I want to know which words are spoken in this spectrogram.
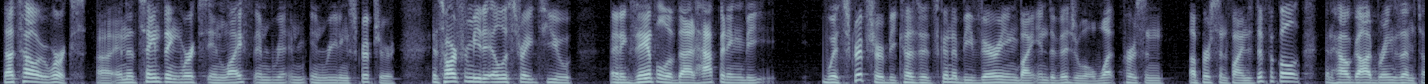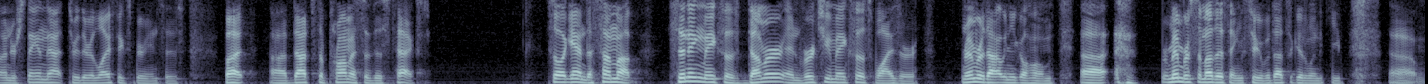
That's how it works. Uh, and the same thing works in life and in, in, reading scripture. It's hard for me to illustrate to you an example of that happening be, with scripture because it's going to be varying by individual, what person a person finds difficult and how God brings them to understand that through their life experiences. But uh, that's the promise of this text. So, again, to sum up, sinning makes us dumber and virtue makes us wiser. Remember that when you go home. Uh, remember some other things too, but that's a good one to keep. Um,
